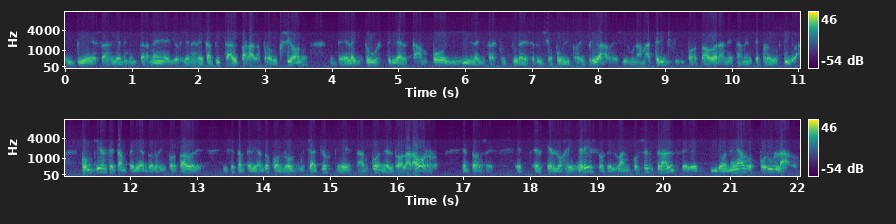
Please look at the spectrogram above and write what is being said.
y piezas, bienes intermedios, bienes de capital para la producción de la industria, el campo y la infraestructura de servicios públicos y privados, es decir, una matriz importadora netamente productiva. ¿Con quién se están peleando los importadores? Y se están peleando con los muchachos que están con el dólar ahorro. Entonces, en los egresos del Banco Central se ven tironeados por un lado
